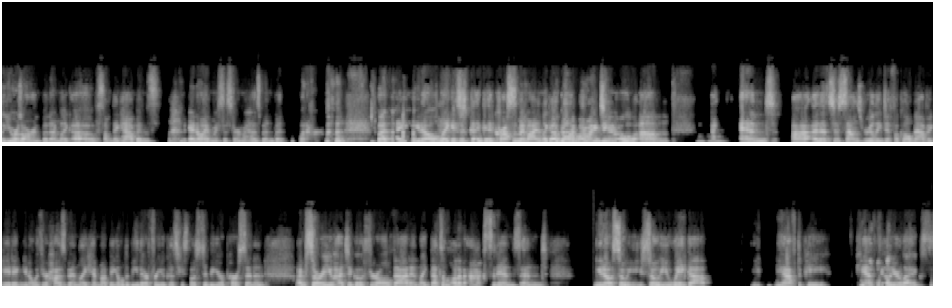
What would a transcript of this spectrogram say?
well, yours aren't. But I'm like, uh oh, something happens. I know I have my sister and my husband, but whatever. but I, you know, like it's just it crosses my mind, like, oh God, what do I mm-hmm. do? Um, mm-hmm. and uh, that just sounds really difficult navigating, you know, with your husband, like him not being able to be there for you because he's supposed to be your person. And I'm sorry you had to go through all of that. And like that's a lot of accidents. And you know, so so you wake up you, you have to pee, can't feel your legs.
